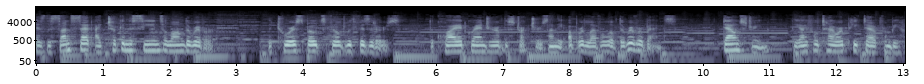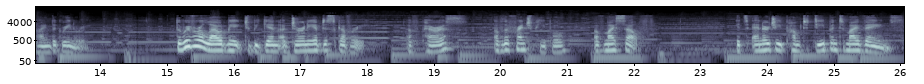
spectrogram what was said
As the sun set, I took in the scenes along the river the tourist boats filled with visitors, the quiet grandeur of the structures on the upper level of the river banks. Downstream, the Eiffel Tower peeked out from behind the greenery. The river allowed me to begin a journey of discovery of Paris, of the French people, of myself. Its energy pumped deep into my veins.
